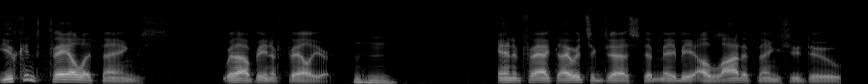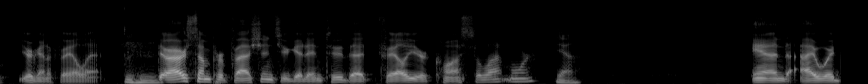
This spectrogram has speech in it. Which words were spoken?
You can fail at things without being a failure. Mm-hmm. And in fact, I would suggest that maybe a lot of things you do, you're going to fail at. Mm-hmm. There are some professions you get into that failure costs a lot more. Yeah. And I would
